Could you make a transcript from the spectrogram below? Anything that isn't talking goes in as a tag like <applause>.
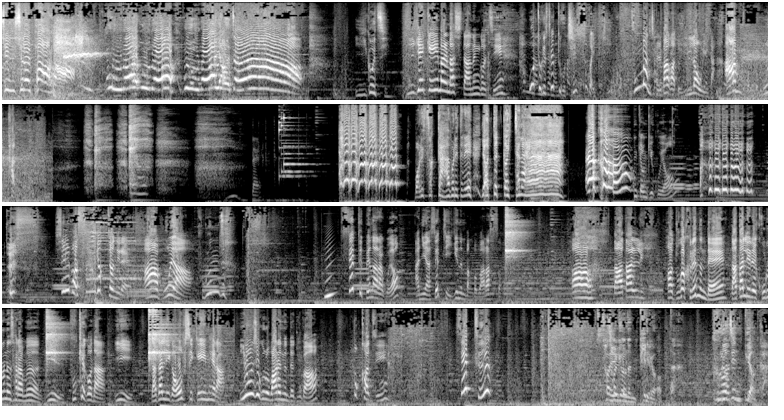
진실을 봐라. 문화 문화 문화 여자! 이거지. 이게 게임할 맛이 나는 거지. 어떻게 세트로 질 수가 있지? 궁만 잘 박아도 일라오이가 아무것도 네. 머릿속 까불이들이 엿듣고 있잖아 에카 경기고요. <laughs> 실버 승격전이래. 아 뭐야. 브론즈. 세트 빼나라고요? 아니야 세트 이기는 방법 알았어. 아 나달리. 아 누가 그랬는데? 나달리를 고르는 사람은 1. 북해거나 2. 나달리가 없이 게임해라. 이런 식으로 말했는데 누가? 똑하지. 세트? 설교는 필요 없다. 부러진 뼈가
